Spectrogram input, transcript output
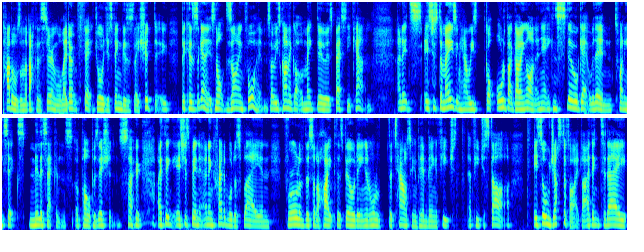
paddles on the back of the steering wheel they don't fit George's fingers as they should do because again it's not designed for him. So he's kind of got to make do as best he can. And it's it's just amazing how he's got all of that going on and yet he can still get within 26 milliseconds of pole position. So i think it's just been an incredible display and for all of the sort of hype that's building and all of the touting of him being a future a future star it's all justified. Like i think today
